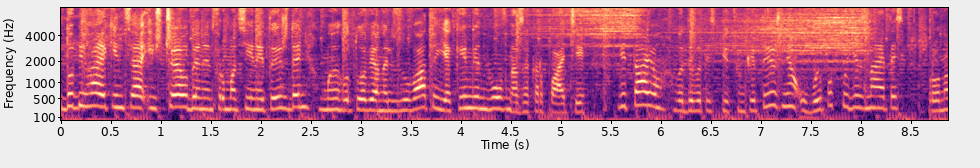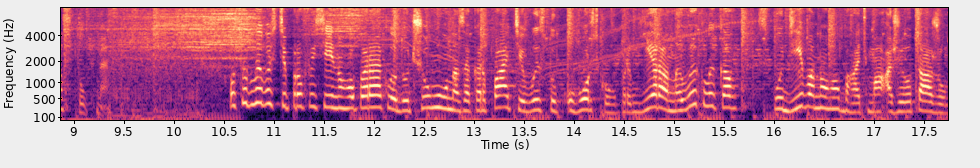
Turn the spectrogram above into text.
Добігає кінця і ще один інформаційний тиждень. Ми готові аналізувати, яким він був на Закарпатті. Вітаю! Ви дивитесь підсумки тижня. У випуску дізнаєтесь про наступне. Особливості професійного перекладу, чому на Закарпатті виступ угорського прем'єра не викликав сподіваного багатьма ажіотажу.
